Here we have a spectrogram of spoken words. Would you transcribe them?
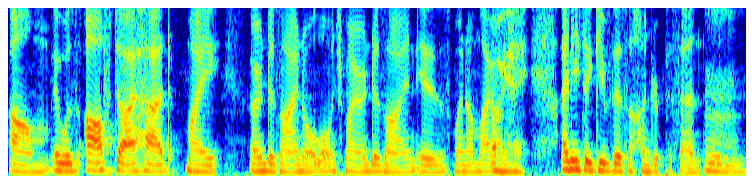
Um, it was after I had my own design or launched my own design, is when I'm like, okay, I need to give this 100%.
